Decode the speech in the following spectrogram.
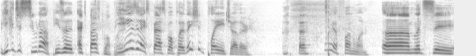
he could just suit up. He's an ex basketball player. He is an ex basketball player. They should play each other. Be a fun one. Um, let's see.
